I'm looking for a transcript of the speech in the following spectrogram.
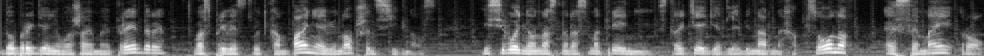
Добрый день, уважаемые трейдеры! Вас приветствует компания WinOption Signals. И сегодня у нас на рассмотрении стратегия для бинарных опционов SMA ROC.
